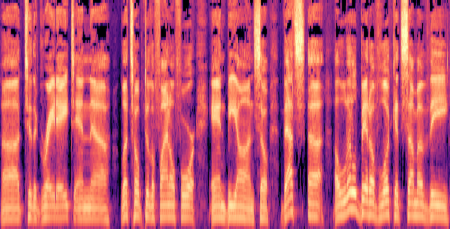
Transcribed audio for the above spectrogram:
uh, to the grade eight, and uh, let's hope to the final four and beyond. So that's uh, a little bit of look at some of the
